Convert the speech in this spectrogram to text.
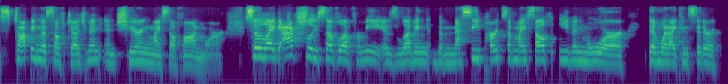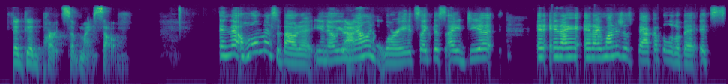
stopping the self judgment and cheering myself on more. So, like, actually, self love for me is loving the messy parts of myself even more than what I consider the good parts of myself. And that wholeness about it, you know, you're yeah. nailing it, Lori. It's like this idea, and, and I and I want to just back up a little bit. It's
